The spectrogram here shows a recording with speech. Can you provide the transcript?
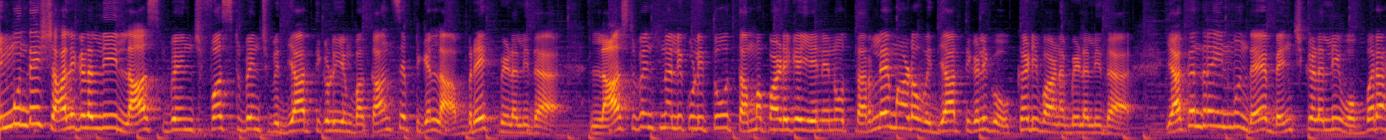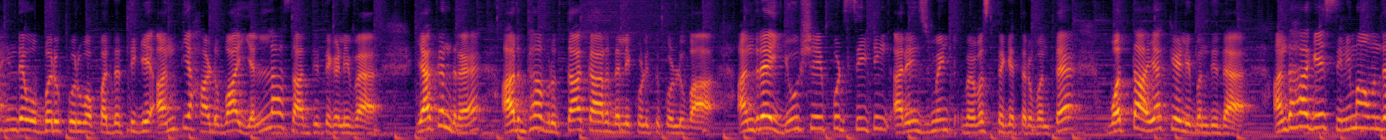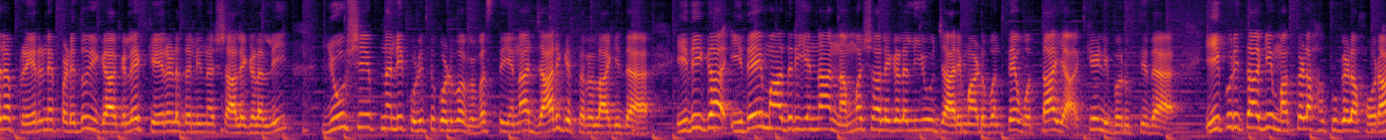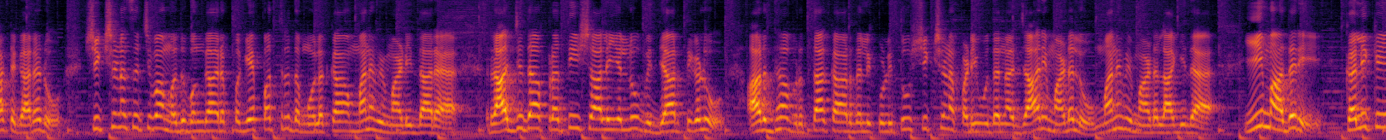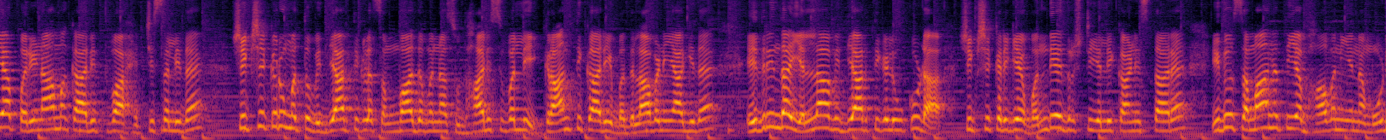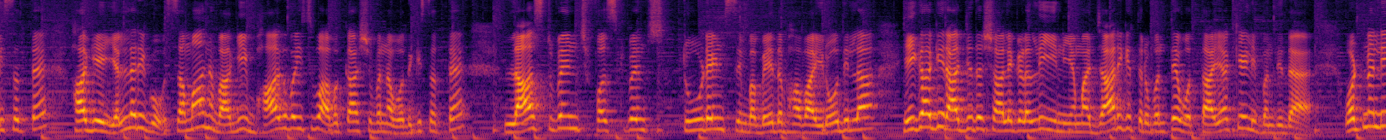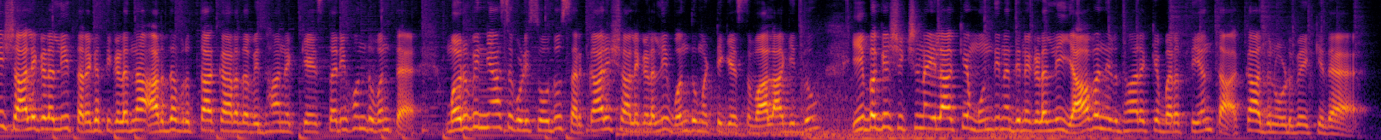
ಇನ್ಮುಂದೆ ಶಾಲೆಗಳಲ್ಲಿ last bench, first bench ವಿದ್ಯಾರ್ಥಿಗಳು ಎಂಬ ಕಾನ್ಸೆಪ್ಟ್ಗೆಲ್ಲ ಬ್ರೇಕ್ ಬೀಳಲಿದೆ. ಲಾಸ್ಟ್ ಬೆಂಚ್ನಲ್ಲಿ ಕುಳಿತು ತಮ್ಮ ಪಾಡಿಗೆ ಏನೇನೋ ತರಲೆ ಮಾಡೋ ವಿದ್ಯಾರ್ಥಿಗಳಿಗೂ ಕಡಿವಾಣ ಬೀಳಲಿದೆ. ಯಾಕಂದ್ರೆ ಇನ್ಮುಂದೆ ಬೆಂಚ್ಗಳಲ್ಲಿ ಒಬ್ಬರ ಹಿಂದೆ ಒಬ್ಬರು ಕೂರುವ ಪದ್ಧತಿಗೆ ಅಂತ್ಯ ಹಾಡುವ ಎಲ್ಲಾ ಸಾಧ್ಯತೆಗಳಿವೆ. ಯಾಕಂದ್ರೆ ಅರ್ಧ ವೃತ್ತಾಕಾರದಲ್ಲಿ ಕುಳಿತುಕೊಳ್ಳುವ, ಅಂದ್ರೆ ಯು ಶೇಪ್ಡ್ ಸೀಟಿಂಗ್ ಅರೇಂಜ್ಮೆಂಟ್ ವ್ಯವಸ್ಥೆಗೆ ತರುವಂತೆ ಒತ್ತಾಯ ಕೇಳಿ ಬಂದಿದೆ. ಅಂದಹಾಗೆ ಸಿನಿಮಾ ಒಂದರ ಪ್ರೇರಣೆ ಪಡೆದು ಈಗಾಗಲೇ ಕೇರಳದಲ್ಲಿನ ಶಾಲೆಗಳಲ್ಲಿ ಯು ಶೇಪ್ನಲ್ಲಿ ಕುಳಿತುಕೊಳ್ಳುವ ವ್ಯವಸ್ಥೆಯನ್ನು ಜಾರಿಗೆ ತರಲಾಗಿದೆ. ಇದೀಗ ಇದೇ ಮಾದರಿಯನ್ನ ನಮ್ಮ ಶಾಲೆಗಳಲ್ಲಿಯೂ ಜಾರಿ ಮಾಡುವಂತೆ ಒತ್ತಾಯ ಕೇಳಿಬರುತ್ತಿದೆ. ಈ ಕುರಿತಾಗಿ ಮಕ್ಕಳ ಹಕ್ಕುಗಳ ಹೋರಾಟಗಾರರು ಶಿಕ್ಷಣ ಸಚಿವ ಮಧು ಬಂಗಾರಪ್ಪಗೆ ಪತ್ರದ ಮೂಲಕ ಮನವಿ ಮಾಡಿದ್ದಾರೆ. ರಾಜ್ಯದ ಪ್ರತಿ ಶಾಲೆಯಲ್ಲೂ ವಿದ್ಯಾರ್ಥಿಗಳು ಅರ್ಧ ವೃತ್ತಾಕಾರದಲ್ಲಿ ಕುಳಿತು ಶಿಕ್ಷಣ ಪಡೆಯುವುದನ್ನು ಜಾರಿ ಮಾಡಲು ಮನವಿ ಮಾಡಲಾಗಿದೆ. ಈ ಮಾದರಿ ಕಲಿಕೆಯ ಪರಿಣಾಮಕಾರಿತ್ವ ಹೆಚ್ಚಿಸಲಿದೆ. ಶಿಕ್ಷಕರು ಮತ್ತು ವಿದ್ಯಾರ್ಥಿಗಳ ಸಂವಾದವನ್ನ ಸುಧಾರಿಸುವಲ್ಲಿ ಕ್ರಾಂತಿಕಾರಿ ಬದಲಾವಣೆಯಾಗಿದೆ. ಇದರಿಂದ ಎಲ್ಲಾ ವಿದ್ಯಾರ್ಥಿಗಳು ಕೂಡ ಶಿಕ್ಷಕರಿಗೆ ಒಂದೇ ದೃಷ್ಟಿಯಲ್ಲಿ ಕಾಣಿಸ್ತಾರೆ. ಇದು ಸಮಾನತೆಯ ಭಾವನೆಯನ್ನ ಮೂಡಿಸುತ್ತೆ. ಹಾಗೆ ಎಲ್ಲರಿಗೂ ಸಮಾನವಾಗಿ ಭಾಗವಹಿಸುವ ಅವಕಾಶವನ್ನ ಒದಗಿಸುತ್ತೆ. Last bench first bench students ಎಂಬ ಭೇದ ಭಾವ ಇರೋದಿಲ್ಲ. ಹೀಗಾಗಿ ರಾಜ್ಯದ ಶಾಲೆಗಳಲ್ಲಿ ಈ ನಿಯಮ ಜಾರಿಗೆ ತರುವಂತೆ ಒತ್ತಾಯ ಕೇಳಿ ಬಂದಿದೆ. ಒಟ್ನಲ್ಲಿ ಶಾಲೆಗಳಲ್ಲಿ ತರಗತಿಗಳನ್ನ ಅರ್ಧ ವೃತ್ತಾಕಾರದ ವಿಧಾನಕ್ಕೆ ಸರಿಹೊಂದುವಂತೆ ಮರುವಿನ್ಯಾಸಗೊಳಿಸುವುದು ಸರ್ಕಾರಿ ಶಾಲೆಗಳಲ್ಲಿ ಒಂದು ಮಟ್ಟಿಗೆ ಸವಾಲಾಗಿದ್ದು, ಈ ಬಗ್ಗೆ ಶಿಕ್ಷಣ ಇಲಾಖೆ ಮುಂದಿನ ದಿನಗಳಲ್ಲಿ ಯಾವ ನಿರ್ಧಾರಕ್ಕೆ ಬರುತ್ತೆ ಅಂತ ಕಾದು ನೋಡಬೇಕಿದೆ.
